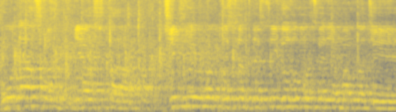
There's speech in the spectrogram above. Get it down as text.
włodarzom miasta. Dziękuję bardzo serdecznie i do zobaczenia, mam nadzieję,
